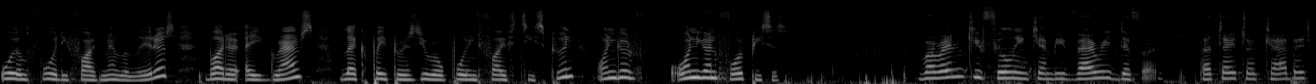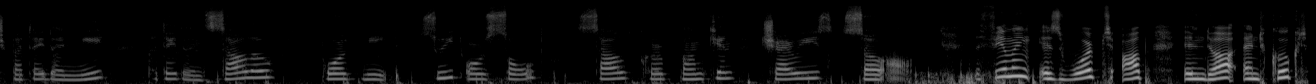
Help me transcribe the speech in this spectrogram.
oil 45 milliliters, butter 8 grams, black pepper 0.5 teaspoon, onion, onion 4 pieces. Vareniki filling can be very different. Potato, cabbage, potato and meat, potato and sallow, pork meat, sweet or salt, salt, curd, pumpkin, cherries, so on. The filling is warped up in dough and cooked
